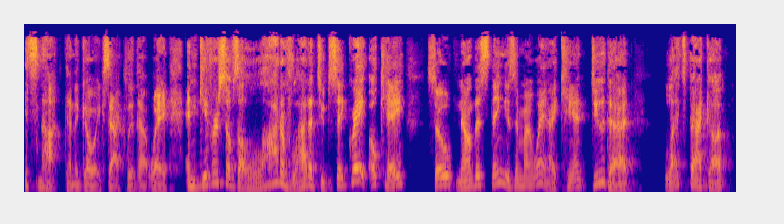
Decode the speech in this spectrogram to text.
it's not going to go exactly that way and give ourselves a lot of latitude to say, great, okay, so now this thing is in my way. I can't do that. Let's back up.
